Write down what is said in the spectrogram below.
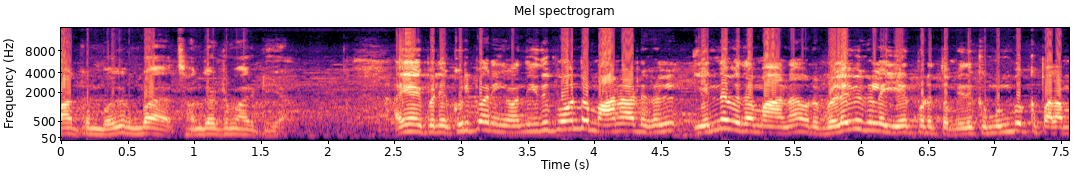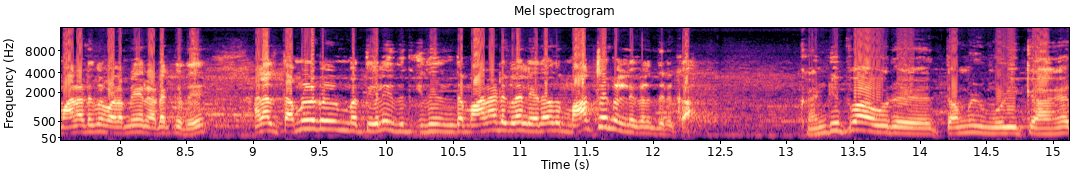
பார்க்கும்போது ரொம்ப சந்தோஷமாக இருக்கியா ஐயா இப்போ நீங்கள் குறிப்பாக நீங்கள் வந்து இது போன்ற மாநாடுகள் என்ன விதமான ஒரு விளைவுகளை ஏற்படுத்தும்? இதுக்கு முன்புக்கு பல மாநாடுகள் வளமையாக நடக்குது. ஆனால் தமிழர்கள் மத்தியில் இது இது இந்த மாநாடுகளால் ஏதாவது மாற்றங்கள் நிகழ்ந்திருக்கா? கண்டிப்பாக ஒரு தமிழ் மொழிக்காக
